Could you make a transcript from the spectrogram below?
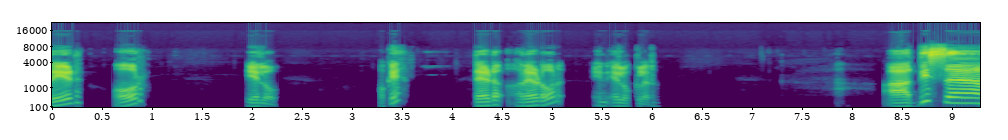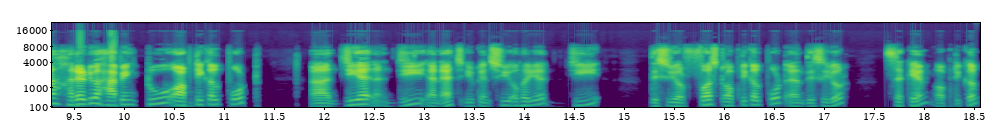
red or yellow. Okay, red red or in yellow color. Uh, this uh, radio having two optical port uh, G, G and H you can see over here G this is your first optical port and this is your second optical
